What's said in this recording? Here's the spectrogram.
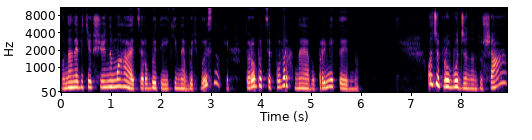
Вона, навіть якщо і намагається робити які-небудь висновки, то робить це поверхнево, примітивно. Отже, пробуджена душа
